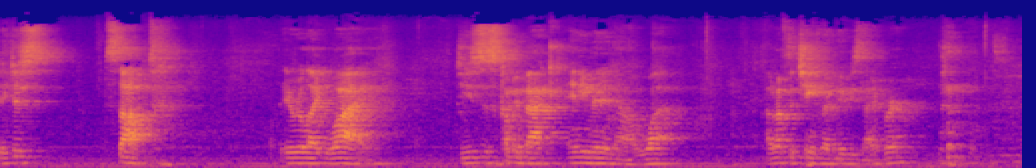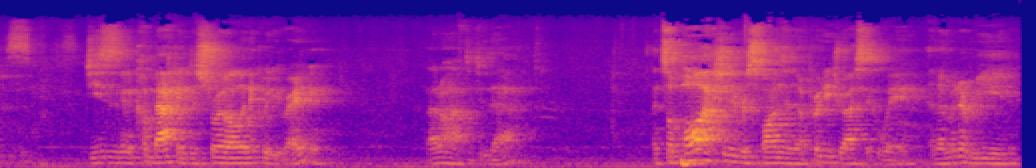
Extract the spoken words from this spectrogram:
They just stopped. They were like, why? Jesus is coming back any minute now. What? I don't have to change my baby's diaper. Jesus is going to come back and destroy all iniquity, right? I don't have to do that. And so Paul actually responds in a pretty drastic way. And I'm going to read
